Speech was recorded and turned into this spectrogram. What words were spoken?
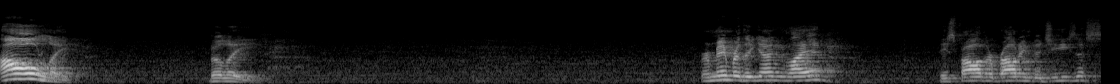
Only believe. Remember the young lad? His father brought him to Jesus.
